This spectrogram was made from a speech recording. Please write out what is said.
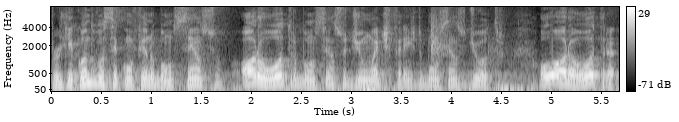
Porque quando você confia no bom senso, hora ou outra o bom senso de um é diferente do bom senso de outro. Ou hora ou outra,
